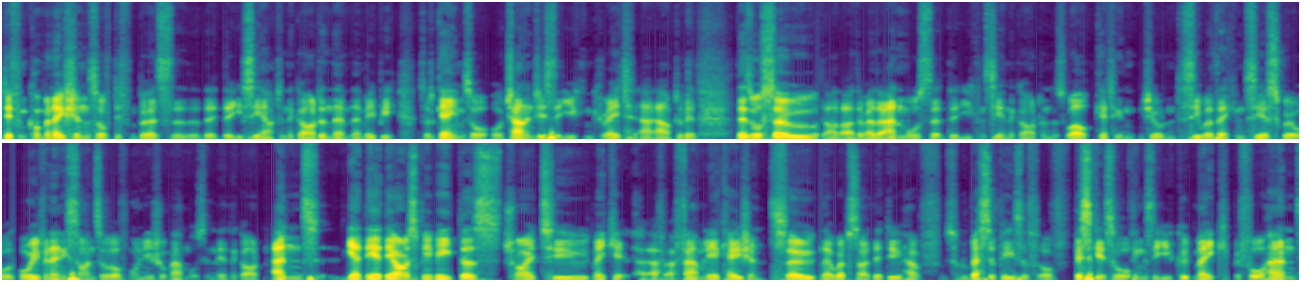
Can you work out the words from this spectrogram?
different combinations of different birds that, that, that you see out in the garden, then there may be sort of games or, or, challenges that you can create out of it. There's also other other animals that, that you can see in the garden as well, getting children to see whether they can see a squirrel or even any signs of, of unusual mammals in, in the garden. And yeah, the, the RSPB does try to make it a a, family occasion. So their website they do have sort of recipes of, of biscuits or things that you could make beforehand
